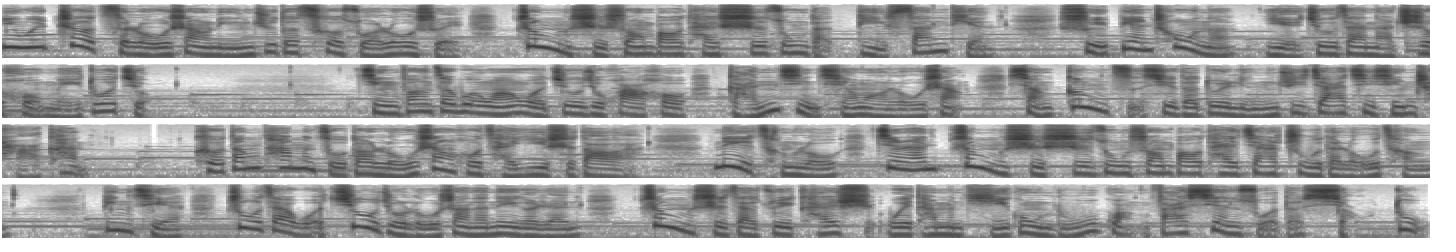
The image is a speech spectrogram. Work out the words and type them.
因为这次楼上邻居的厕所漏水正是双胞胎失踪的第三天，水变臭呢也就在那之后没多久。警方在问完我舅舅话后，赶紧前往楼上，想更仔细地对邻居家进行查看。可当他们走到楼上后，才意识到啊，那层楼竟然正是失踪双胞胎家住的楼层，并且住在我舅舅楼上的那个人，正是在最开始为他们提供卢广发线索的小杜。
